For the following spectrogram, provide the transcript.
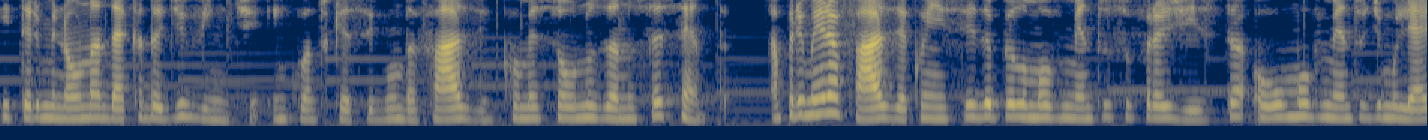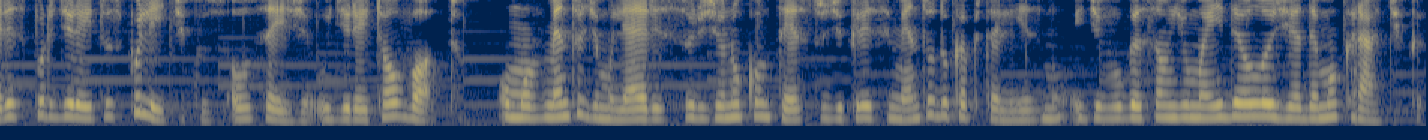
e terminou na década de 20, enquanto que a segunda fase começou nos anos 60. A primeira fase é conhecida pelo movimento sufragista ou o movimento de mulheres por direitos políticos, ou seja, o direito ao voto. O movimento de mulheres surgiu no contexto de crescimento do capitalismo e divulgação de uma ideologia democrática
